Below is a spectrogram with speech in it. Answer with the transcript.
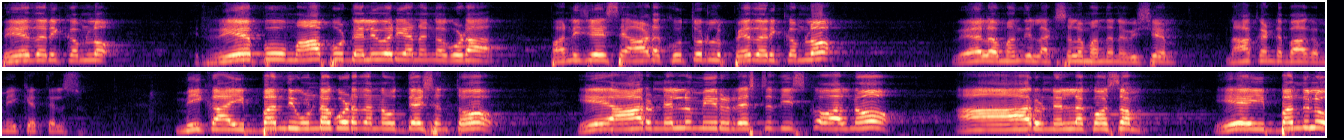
పేదరికంలో రేపు మాపు డెలివరీ అనగా కూడా పనిచేసే ఆడకూతుర్లు పేదరికంలో వేల మంది లక్షల మంది అన్న విషయం నాకంటే బాగా మీకే తెలుసు. మీకు ఆ ఇబ్బంది ఉండకూడదన్న ఉద్దేశంతో ఏ ఆరు నెలలు మీరు రెస్ట్ తీసుకోవాలనో ఆ ఆరు నెలల కోసం ఏ ఇబ్బందులు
